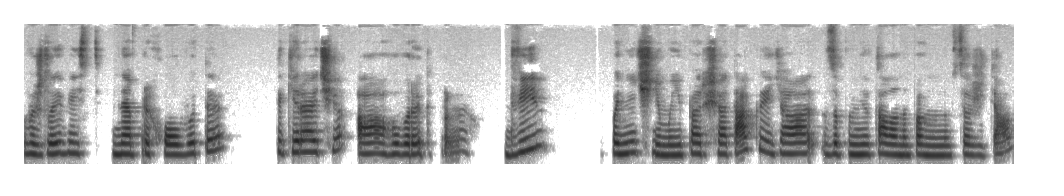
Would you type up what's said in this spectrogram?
важливість не приховувати такі речі, а говорити про них. Дві панічні мої перші атаки я запам'ятала, напевно, на все життя.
